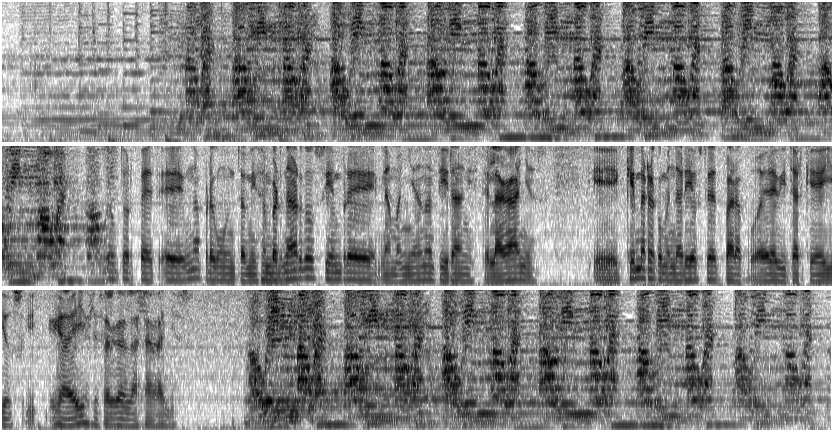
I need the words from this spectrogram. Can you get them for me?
Doctor Pet, eh, una pregunta. Mis San Bernardo siempre en la mañana tiran este, lagañas. Eh, ¿Qué me recomendaría usted para poder evitar que ellos a ellos les salgan las lagañas?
